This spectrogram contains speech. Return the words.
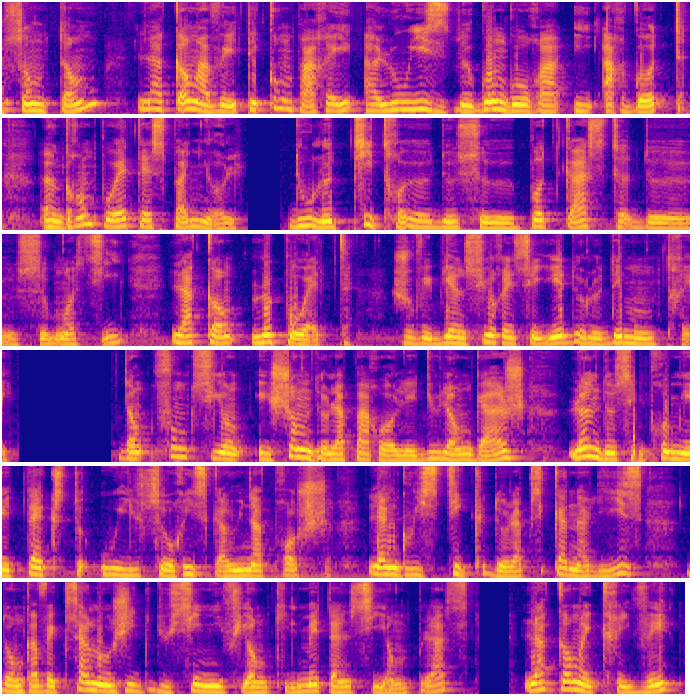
Son temps, Lacan avait été comparé à Louise de Góngora y Argot, un grand poète espagnol. D'où le titre de ce podcast de ce mois-ci, Lacan le poète. Je vais bien sûr essayer de le démontrer. Dans Fonction et chant de la parole et du langage, l'un de ses premiers textes où il se risque à une approche linguistique de la psychanalyse, donc avec sa logique du signifiant qu'il met ainsi en place, Lacan écrivait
